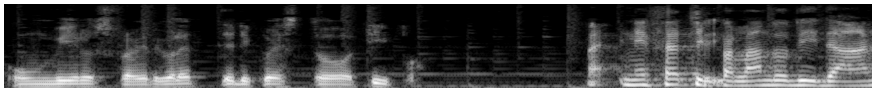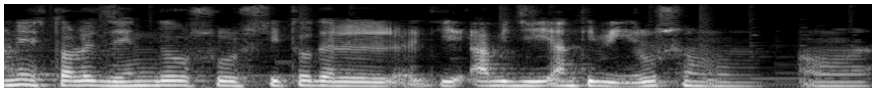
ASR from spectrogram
un virus fra virgolette di questo tipo Beh, in effetti, sì. parlando di danni, sto leggendo sul sito del, di AVG Antivirus un, un,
